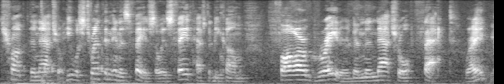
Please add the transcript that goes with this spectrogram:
trumped the natural. He was strengthened in his faith, so his faith has to become far greater than the natural fact, right? Yeah.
